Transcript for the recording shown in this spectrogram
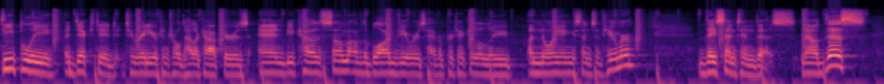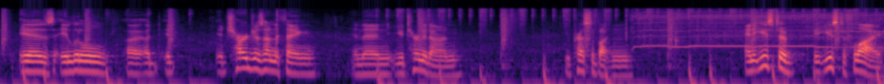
deeply addicted to radio controlled helicopters, and because some of the blog viewers have a particularly annoying sense of humor, they sent in this. Now, this is a little, uh, it, it charges on the thing, and then you turn it on you press a button, and it used to it used to fly.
